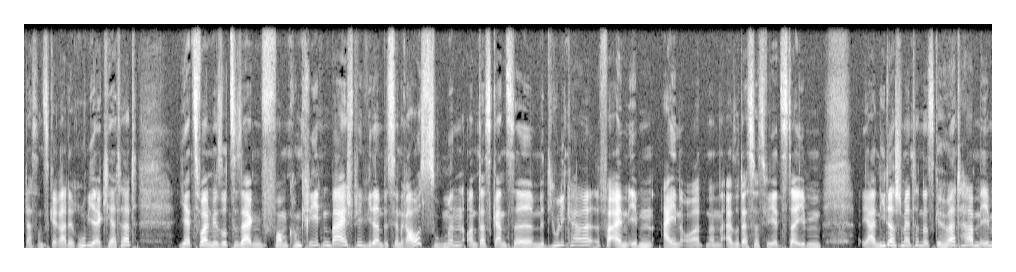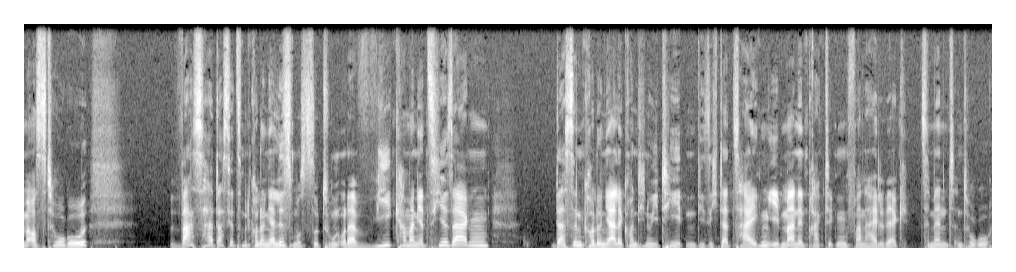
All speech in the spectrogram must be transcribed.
das uns gerade Ruby erklärt hat. Jetzt wollen wir sozusagen vom konkreten Beispiel wieder ein bisschen rauszoomen und das Ganze mit Julika vor allem eben einordnen. Also das, was wir jetzt da eben ja, Niederschmetterndes gehört haben, eben aus Togo. Was hat das jetzt mit Kolonialismus zu tun? Oder wie kann man jetzt hier sagen, das sind koloniale Kontinuitäten, die sich da zeigen, eben an den Praktiken von Heidelberg Zement in Togo?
